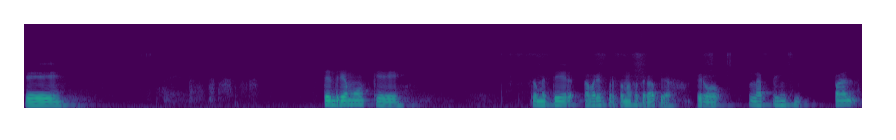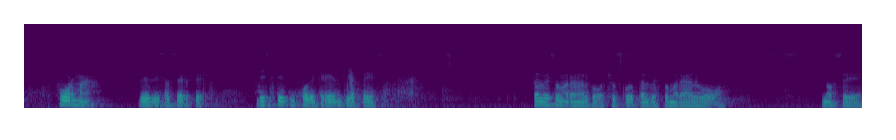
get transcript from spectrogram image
Eh, tendríamos que someter a varias personas a terapia, pero la principal forma de deshacerse de este tipo de creencias es, tal vez sonará algo chusco, tal vez sonará algo, no sé,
